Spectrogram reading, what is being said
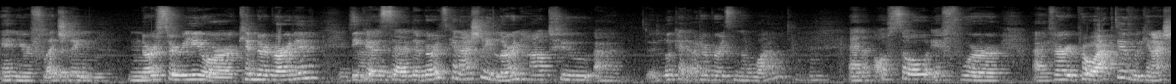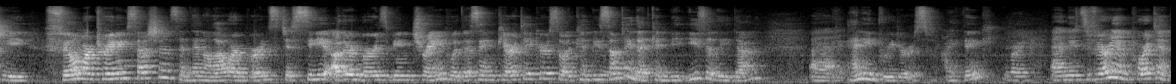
in your fledgling nursery or kindergarten because uh, the birds can actually learn how to uh, look at other birds in the wild. And also, if we're uh, very proactive, we can actually film our training sessions and then allow our birds to see other birds being trained with the same caretaker. So it can be something that can be easily done. Uh, any breeders, I think. right, And it's very important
